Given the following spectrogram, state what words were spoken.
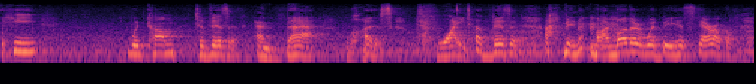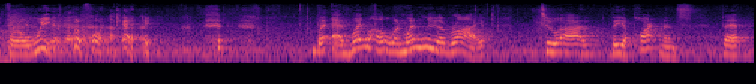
he would come to visit, and that was quite a visit. I mean, my mother would be hysterical for a week before it came. But, and when, oh, and when we arrived to uh, the apartments that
